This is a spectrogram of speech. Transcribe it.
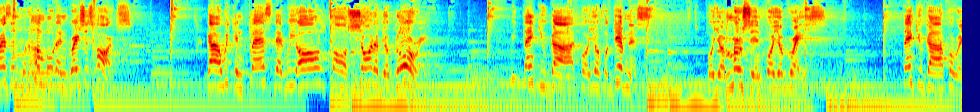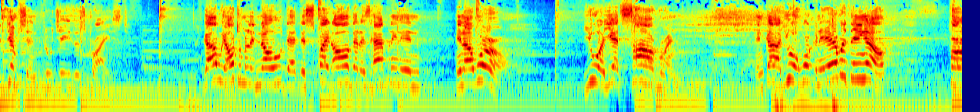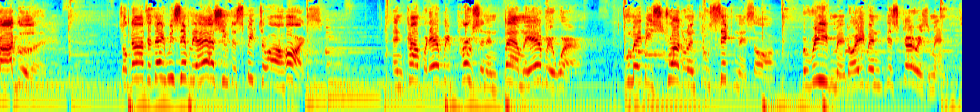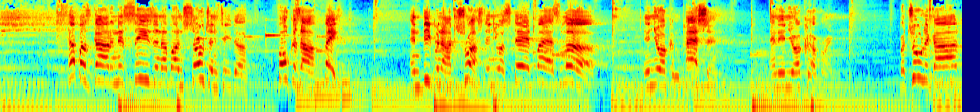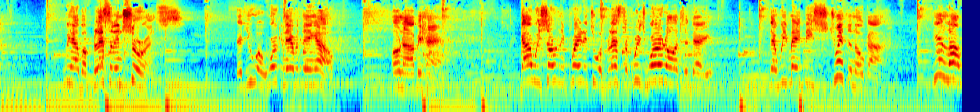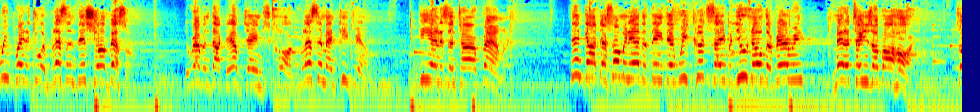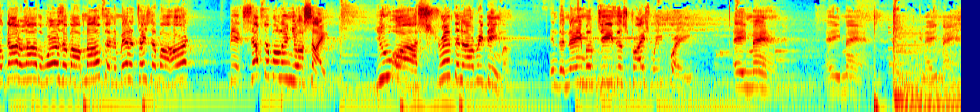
Presence with humbled and gracious hearts. God, we confess that we all fall short of your glory. We thank you, God, for your forgiveness, for your mercy, and for your grace. Thank you, God, for redemption through Jesus Christ. God, we ultimately know that despite all that is happening in, in our world, you are yet sovereign. And God, you are working everything out for our good. So, God, today we simply ask you to speak to our hearts and comfort every person and family everywhere who may be struggling through sickness or bereavement or even discouragement. Help us, God, in this season of uncertainty to focus our faith and deepen our trust in your steadfast love in your compassion and in your covering. But truly, God, we have a blessed insurance that you are working everything out on our behalf. God, we certainly pray that you will bless the preach word on today, that we may be strengthened, oh God. Dear Lord, we pray that you would bless in this your vessel, the Reverend Dr. F. James Clark. Bless him and keep him, he and his entire family. Then, God, there's so many other things that we could say, but you know the very meditations of our heart. So, God, allow the words of our mouth and the meditation of our heart be acceptable in your sight. You are our strength and our Redeemer. In the name of Jesus Christ, we pray. Amen. Amen. And amen.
